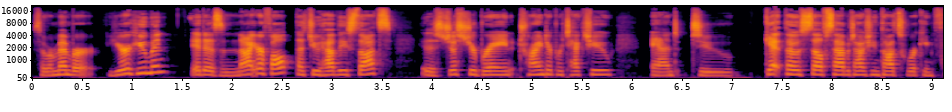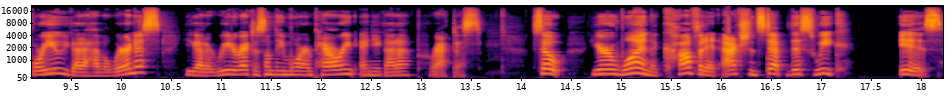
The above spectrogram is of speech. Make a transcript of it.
So, remember, you're human. It is not your fault that you have these thoughts. It is just your brain trying to protect you and to get those self sabotaging thoughts working for you. You got to have awareness, you got to redirect to something more empowering, and you got to practice. So, your one confident action step this week is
